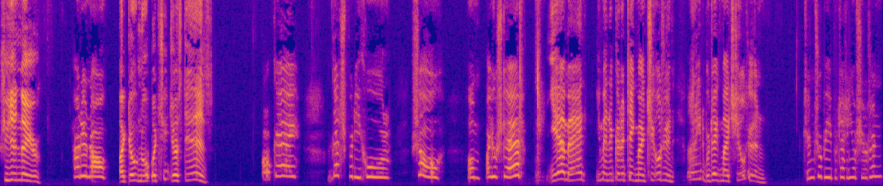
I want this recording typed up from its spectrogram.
She's in there. How do you know? I don't know, but she just is. Okay, that's pretty cool. So, um, are you scared? Yeah, man. You men are gonna take my children. I need to protect my children. Shouldn't you be protecting your children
